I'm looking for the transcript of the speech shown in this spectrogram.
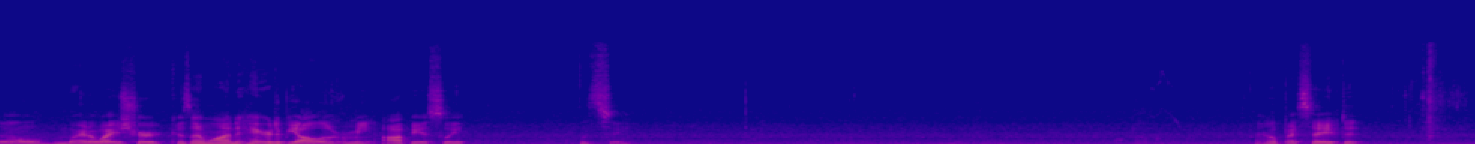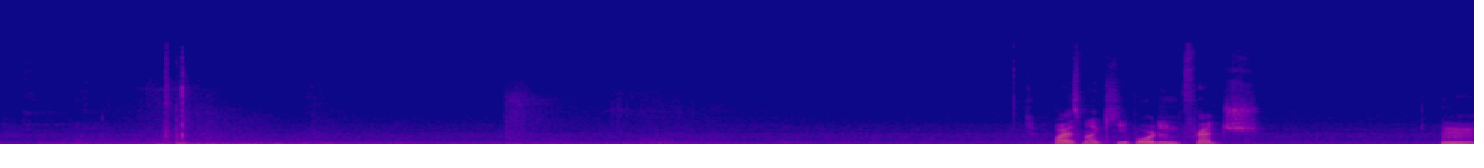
Oh, I'm wearing a white shirt because I wanted hair to be all over me, obviously. Let's see. I hope I saved it. Why is my keyboard in French? Hmm,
